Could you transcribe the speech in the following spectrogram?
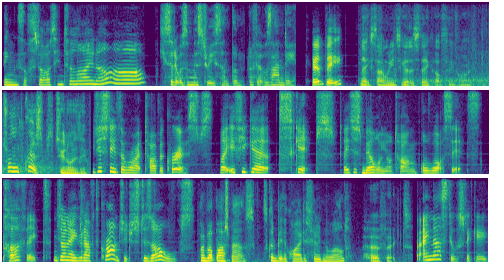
Things are starting to line up. You said it was a mystery you sent them. What if it was Andie? Could be. Next time we need to get the stake-out food right. What's wrong with crisps? Too noisy. You just need the right type of crisps. Like if you get skips, they just melt on your tongue. Or what's it? It's perfect. You don't even have to crunch, it just dissolves. What about marshmallows? It's got to be the quietest food in the world. Perfect. But ain't that still sticky?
